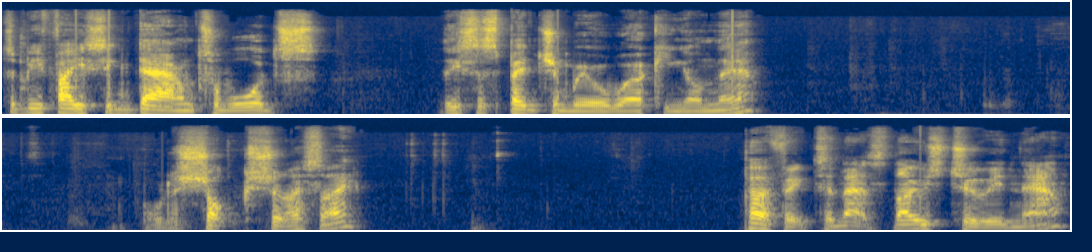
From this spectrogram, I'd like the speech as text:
to be facing down towards the suspension we were working on there. Or the shock, should I say. Perfect. And that's those two in now.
